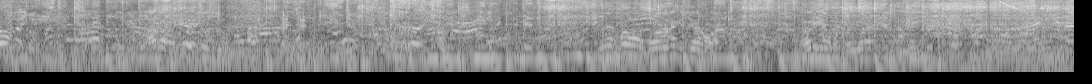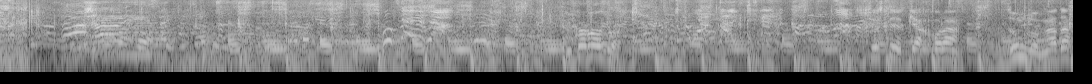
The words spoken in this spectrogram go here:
Ne falan doğru geçer ama. Hadi yavrum. Yukarıda dur. Чувствует, как хора. Зумлу надо.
